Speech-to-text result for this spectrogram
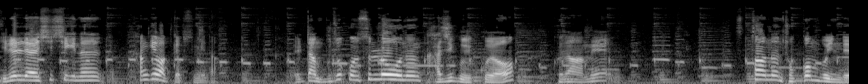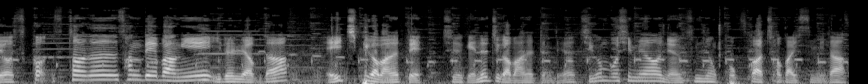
이렐리아의 시시기는 한 개밖에 없습니다. 일단 무조건 슬로우는 가지고 있고요. 그 다음에 스턴은 조건부인데요. 스커, 스턴은 상대방이 이렐리아보다 HP가 많을 때, 즉 에너지가 많을 때인데요. 지금 보시면 연습용 복과 저가 있습니다.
